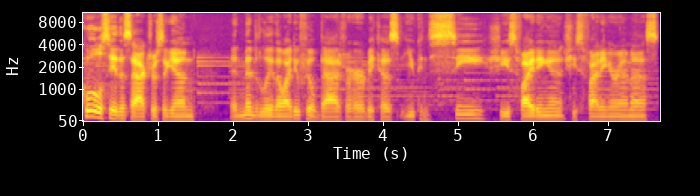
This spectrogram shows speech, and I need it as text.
Cool to see this actress again. Admittedly, though, I do feel bad for her because you can see she's fighting it. She's fighting her MS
